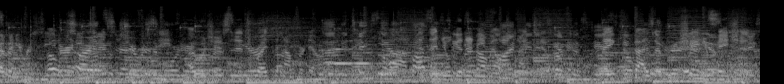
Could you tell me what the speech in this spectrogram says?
Have any receipt Oh, or anything? sorry, this is your receipt. I was using it to write the number down. Um, and then you'll get an email tonight too. Thank you guys. I appreciate your patience.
